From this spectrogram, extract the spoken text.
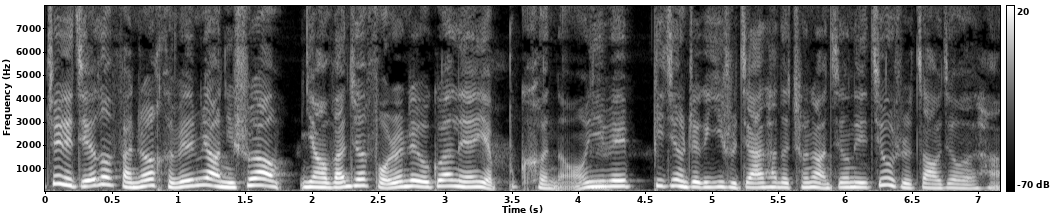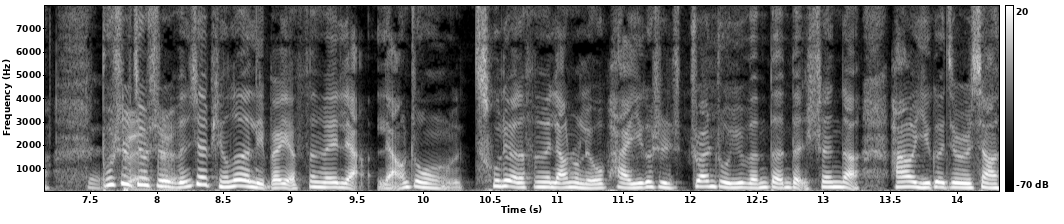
这个结论反正很微妙。你说要你要完全否认这个关联也不可能，因为毕竟这个艺术家他的成长经历就是造就了他对，不是就是文学评论里边也分为两两种粗略的分为两种流派，一个是专注于文本本身的，还有一个就是像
